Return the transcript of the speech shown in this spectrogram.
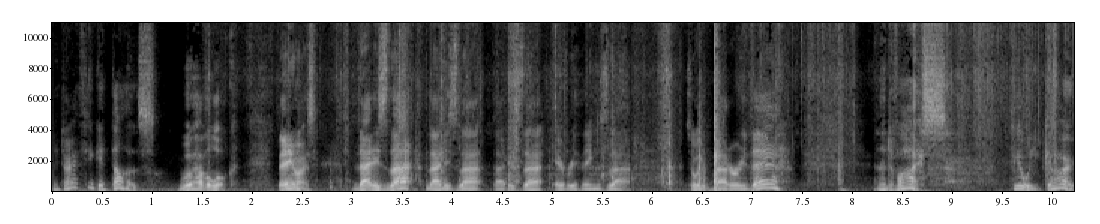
I don't think it does. We'll have a look. But anyways, that is that, that is that, that is that, everything's that. So with the battery there, and the device, here we go.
